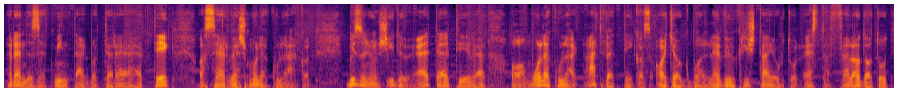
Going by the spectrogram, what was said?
rendezett mintákba terelhették a szerves molekulákat. Bizonyos idő elteltével a molekulák átvették az agyagban levő kristályoktól ezt a feladatot,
